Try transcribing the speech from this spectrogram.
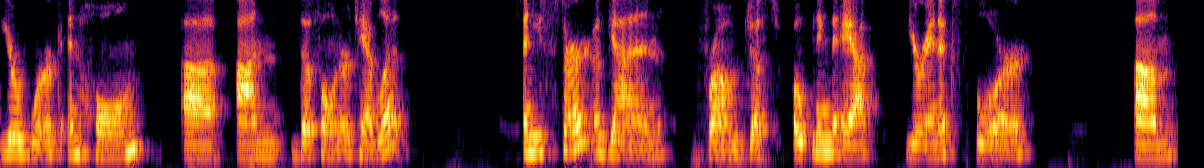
your work and home uh, on the phone or tablet. And you start again from just opening the app, you're in Explore. Um,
